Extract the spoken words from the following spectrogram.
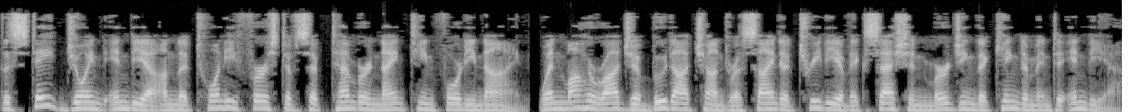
The state joined India on 21 September 1949, when Maharaja Bodhchandra signed a treaty of accession merging the kingdom into India.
